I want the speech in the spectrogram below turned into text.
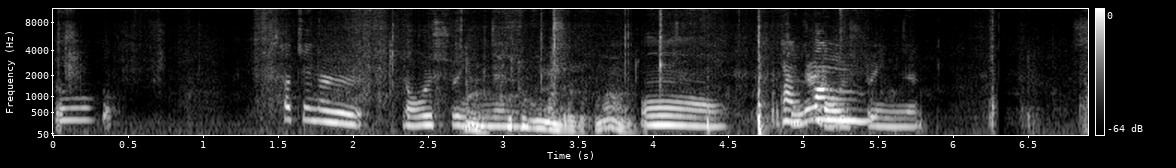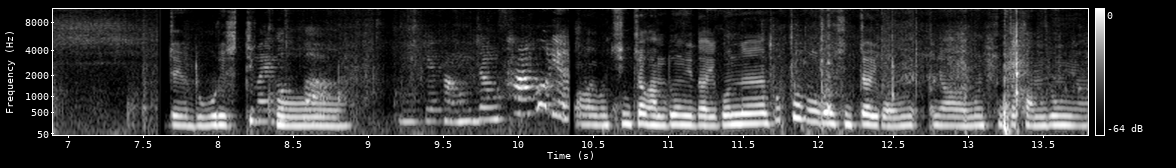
또 사진을 넣을 수 있는 포토북 만들어줬구나. 어 사진을 잠깐. 넣을 수 있는 이제 놀이 스티커 이게 당장 사물이야. 아 이거 진짜 감동이다. 이거는 포토북은 진짜 이거 엄- 야 이건 진짜 감동이야.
